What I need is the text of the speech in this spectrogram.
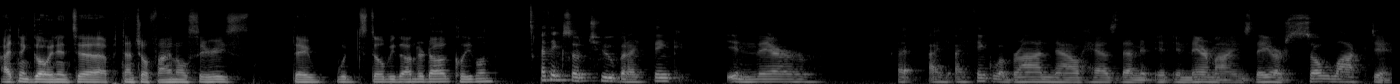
I think going into a potential final series, they would still be the underdog, Cleveland. I think so too, but I think in their, I, I, I think LeBron now has them in, in, in their minds. They are so locked in,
